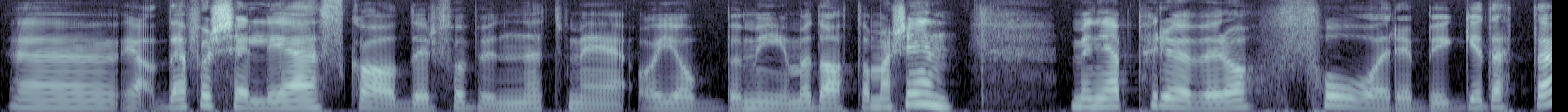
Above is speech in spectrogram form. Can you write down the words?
Uh, ja, det er forskjellige skader forbundet med å jobbe mye med datamaskin. Men jeg prøver å forebygge dette.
